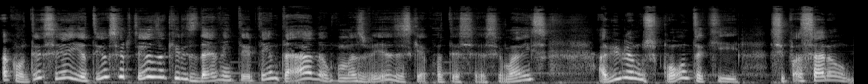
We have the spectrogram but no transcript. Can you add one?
acontecer. E eu tenho certeza que eles devem ter tentado algumas vezes que acontecesse, mas a Bíblia nos conta que se passaram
